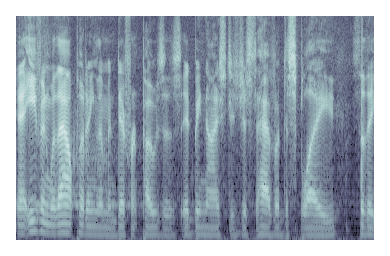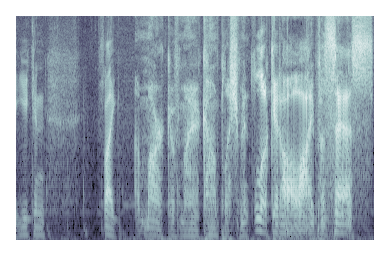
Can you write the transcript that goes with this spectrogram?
Yeah, even without putting them in different poses, it'd be nice to just have a display so that you can. It's like a mark of my accomplishment. Look at all I possess.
